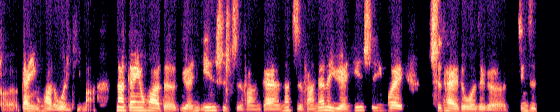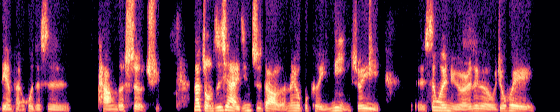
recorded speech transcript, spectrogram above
呃肝硬化的问题嘛。那肝硬化的原因是脂肪肝，那脂肪肝的原因是因为吃太多这个精制淀粉或者是糖的摄取。那总之现在已经知道了，那又不可以逆，所以呃，身为女儿，这个我就会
